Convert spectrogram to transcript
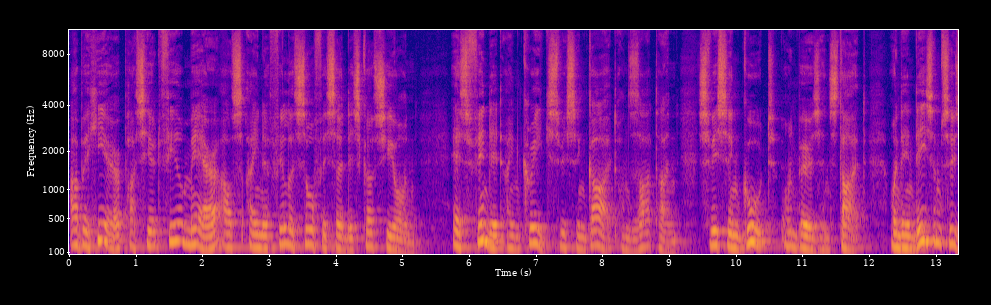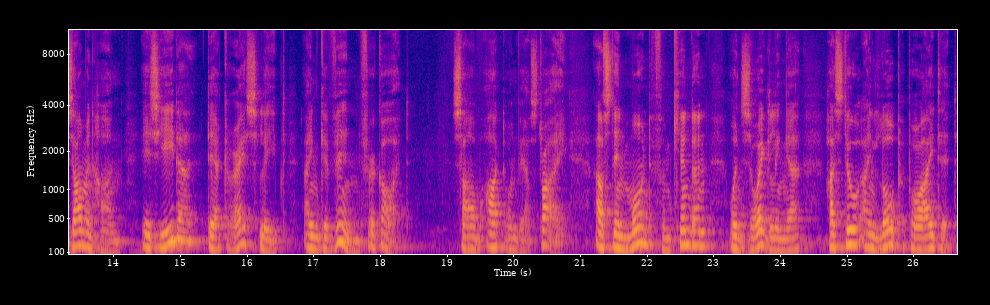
Aber hier passiert viel mehr als eine philosophische Diskussion. Es findet ein Krieg zwischen Gott und Satan, zwischen Gut und Bösen statt. Und in diesem Zusammenhang ist jeder, der gerecht lebt, ein Gewinn für Gott. Psalm 8 und Vers 3. Aus dem Mund von Kindern und Säuglingen hast du ein Lob bereitet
